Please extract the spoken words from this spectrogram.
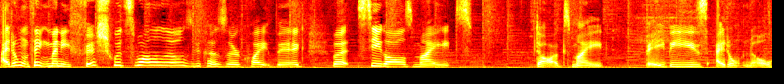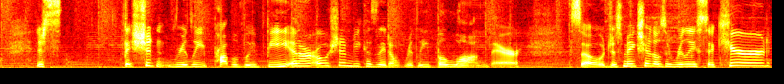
I don't think many fish would swallow those because they're quite big, but seagulls might, dogs might, babies, I don't know. Just they shouldn't really probably be in our ocean because they don't really belong there. So just make sure those are really secured.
